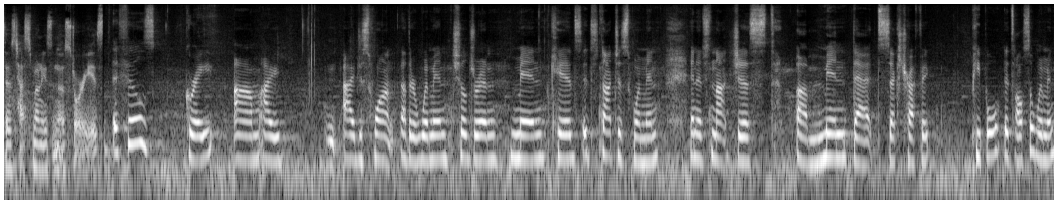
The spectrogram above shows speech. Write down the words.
those testimonies and those stories. It feels great. Um, I I just want other women, children, men, kids. It's not just women, and it's not just um, men that sex traffic people. It's also women,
